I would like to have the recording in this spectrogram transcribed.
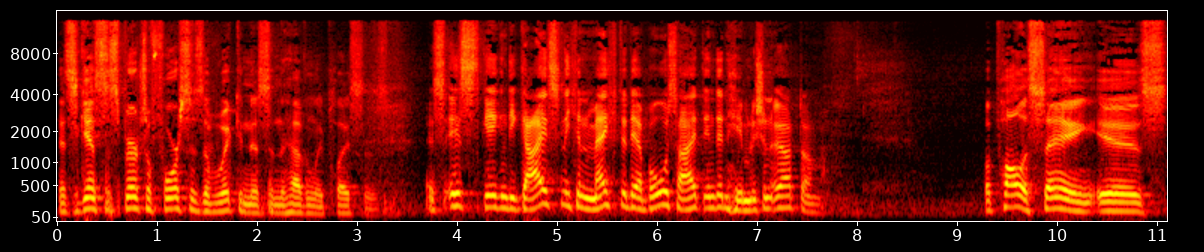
It's against the spiritual forces of wickedness in the heavenly places. Es ist gegen die geistlichen Mächte der Bosheit in den himmlischen Örtern. What Paul is saying is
